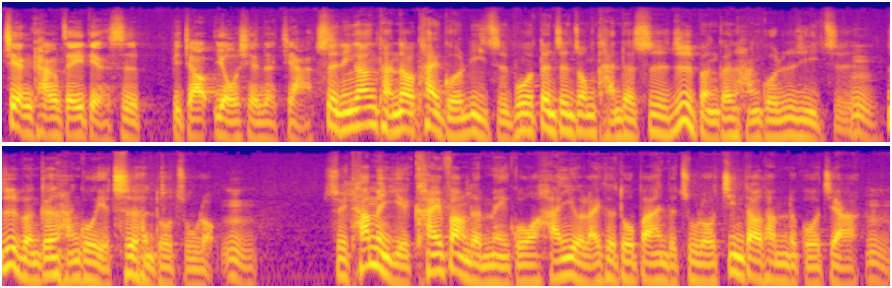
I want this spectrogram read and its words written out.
健康这一点是比较优先的价值。是您刚刚谈到泰国的例子，不过邓正中谈的是日本跟韩国的例子。嗯，日本跟韩国也吃很多猪肉。嗯，所以他们也开放了美国含有莱克多巴胺的猪肉进到他们的国家。嗯，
